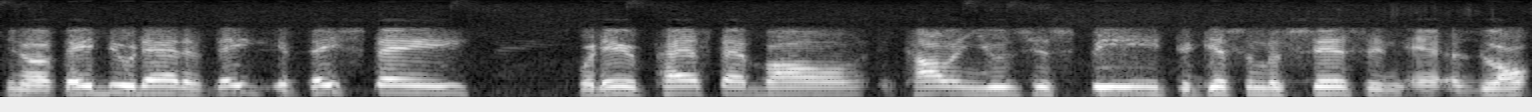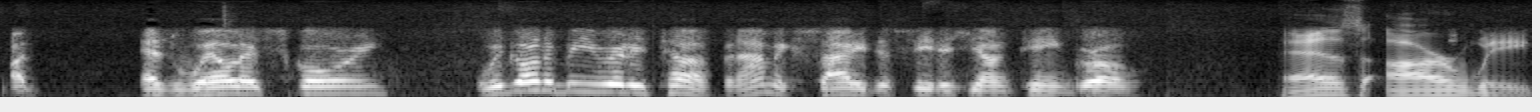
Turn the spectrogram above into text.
you know, if they do that, if they if they stay where they pass that ball, Collin uses his speed to get some assists and as long uh, as well as scoring, we're going to be really tough. And I'm excited to see this young team grow. As are we.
